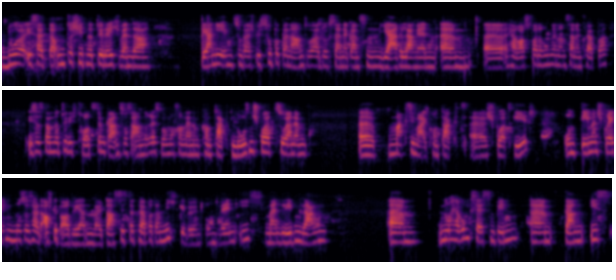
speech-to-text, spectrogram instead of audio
nur ist halt der Unterschied natürlich, wenn der Bernie eben zum Beispiel super benannt war durch seine ganzen jahrelangen ähm, äh, Herausforderungen an seinen Körper, ist es dann natürlich trotzdem ganz was anderes, wo man von einem kontaktlosen Sport zu einem äh, Maximalkontaktsport äh, geht. Und dementsprechend muss es halt aufgebaut werden, weil das ist der Körper dann nicht gewöhnt. Und wenn ich mein Leben lang ähm, nur herumgesessen bin, ähm, dann ist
